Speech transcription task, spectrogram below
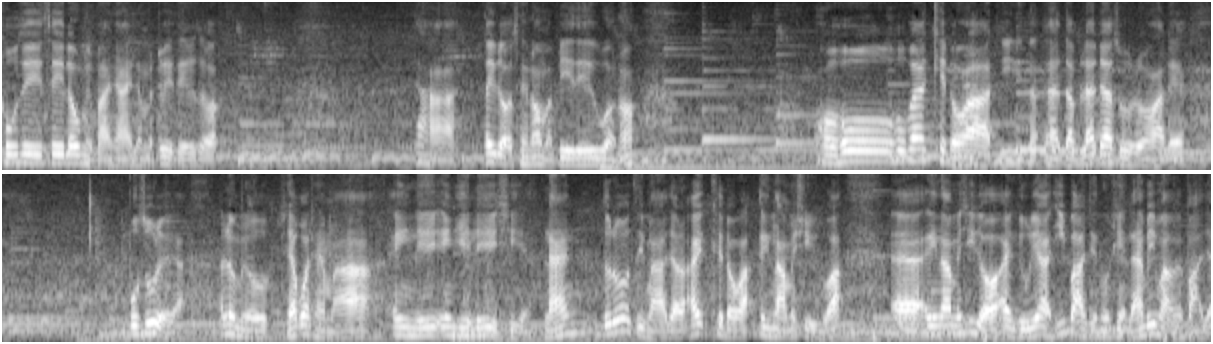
ထိုးဆေးဆေးလုံးတွေပါညာလည်းမတွေ့သေးဘူးဆိုတော့ဒါတိတ်တော့အစင်တော့မပြေသေးဘူးပေါ့နော်ဟိုဟိုဟိုဘက်ခစ်တော့ကဒီ the blood ဆိုတော့ကလည်းပိုဆိုးတယ်ဗျ အဲ့လိုမျိုးရက်ွက်ထဲမှာအိမ်လေးအင်ဂျီလေးရှိတယ်လမ်းသူတို့စီမှာကျတော့အဲ့ခစ်တော့ကအိမ်သာမရှိဘူးကွာအဲအိမ်သာမရှိတော့အဲ့လူတွေကဤပါကျင်လို့ရှိရင်လမ်းဘေးမှာပဲပါကြ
